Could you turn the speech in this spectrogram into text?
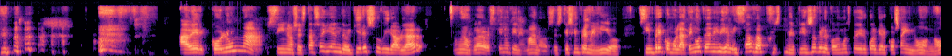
a ver, columna, si nos estás oyendo y quieres subir a hablar, bueno, claro, es que no tiene manos, es que siempre me lío. Siempre como la tengo tan idealizada, pues me pienso que le podemos pedir cualquier cosa y no, ¿no?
